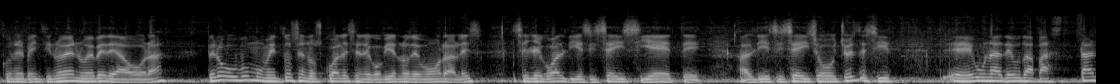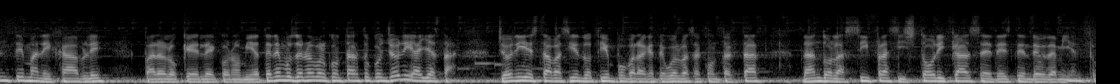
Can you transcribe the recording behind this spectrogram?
con el 29.9 de ahora pero hubo momentos en los cuales en el gobierno de Morales se llegó al 16.7, al 16.8, es decir, eh, una deuda bastante manejable para lo que es la economía. Tenemos de nuevo el contacto con Johnny, ahí está. Johnny estaba haciendo tiempo para que te vuelvas a contactar, dando las cifras históricas eh, de este endeudamiento.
